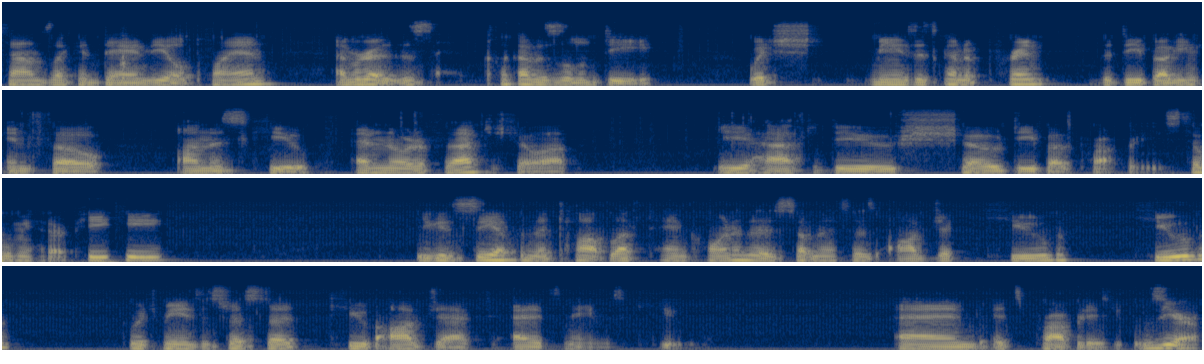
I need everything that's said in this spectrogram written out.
Sounds like a dandy old plan. And we're going to just click on this little D, which means it's going to print the debugging info on this cube. And in order for that to show up, you have to do show debug properties. So when we hit our P key, you can see up in the top left-hand corner there's something that says object cube cube, which means it's just a cube object and its name is cube. And its properties equal zero.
